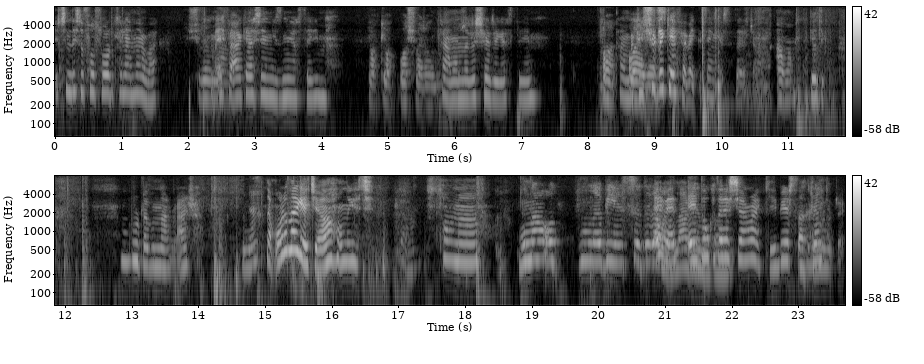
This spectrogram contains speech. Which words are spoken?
İçinde işte fosforlu kalemler var. Şurada. Efe arkadaşların yüzünü göstereyim mi? Yok yok boş ver onu. Tamam onları şöyle göstereyim. O- Tamam o bakın evet. şuradaki Efe bekle seni göstereceğim. Aman gözük. Burada bunlar var. Bu ne? Tamam oraları geç ya onu geç. Sonra Bunlar o bunları bir yere sığdıramadılar. evet evde o kadar eşya var ki bir sınırlı buraya.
